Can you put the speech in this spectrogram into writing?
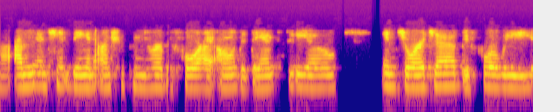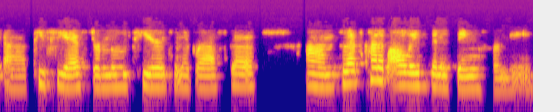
Uh, I mentioned being an entrepreneur before. I owned a dance studio in Georgia before we uh, PCS or moved here to Nebraska. Um, so that's kind of always been a thing for me.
